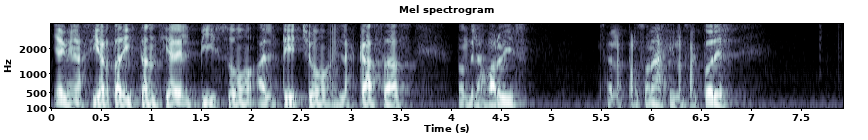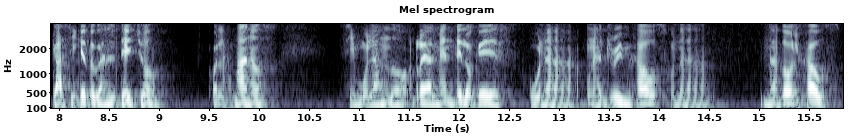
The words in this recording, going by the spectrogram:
y hay una cierta distancia del piso al techo en las casas, donde las Barbies, o sea, los personajes, los actores, casi que tocan el techo con las manos simulando realmente lo que es una, una dream house, una, una doll house.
